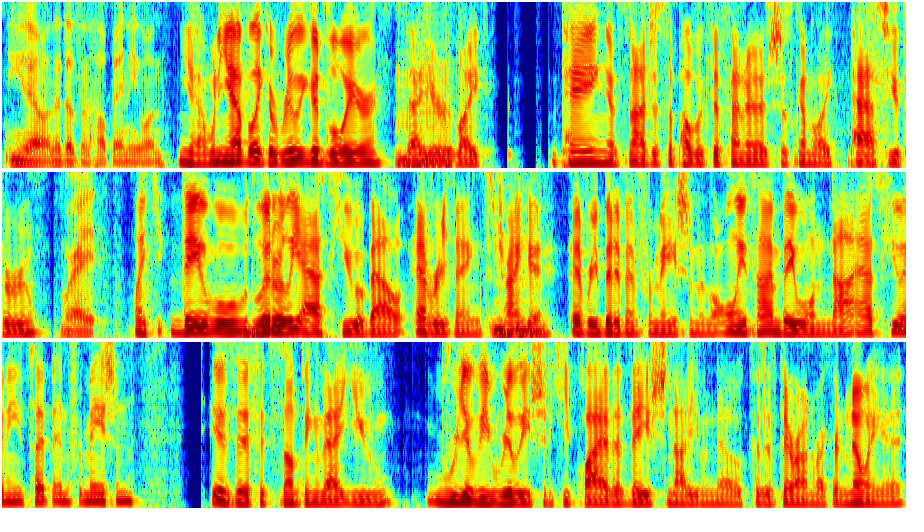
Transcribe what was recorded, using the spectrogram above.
you know that doesn't help anyone Yeah, when you have like a really good lawyer that Mm-hmm. you're like paying, it's not just a public defender that's just gonna like pass you through. right Like they will literally ask you about everything to try and Mm-hmm. get every bit of information. And the only time they will not ask you any type of information is if it's something that you really, really should keep quiet that they should not even know. Because if they're on record knowing it,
